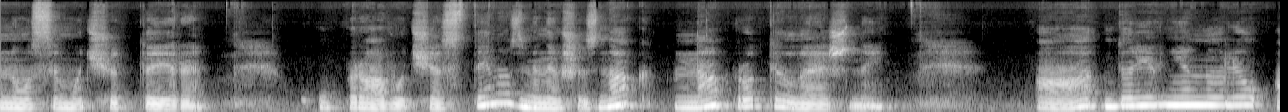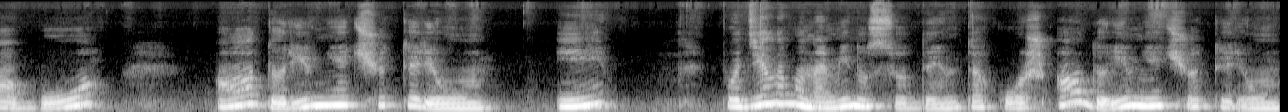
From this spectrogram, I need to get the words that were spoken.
І переносимо 4 у праву частину, змінивши знак на протилежний. А дорівнює 0 або А дорівнює 4. І поділимо на мінус 1. Також А дорівнює 4.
